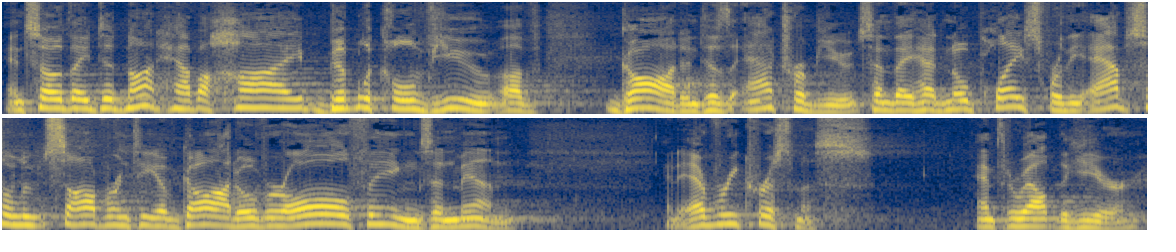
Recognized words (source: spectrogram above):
And so they did not have a high biblical view of God and his attributes, and they had no place for the absolute sovereignty of God over all things and men. And every Christmas and throughout the year,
